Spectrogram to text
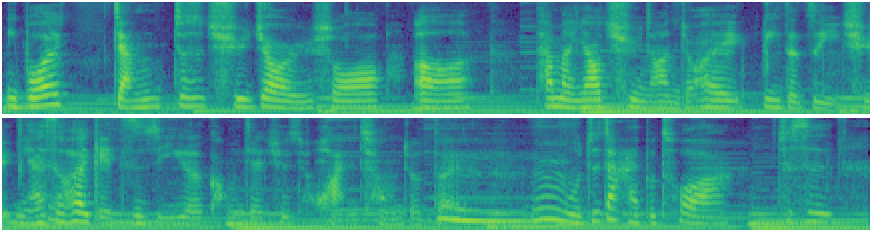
你不会讲，就是屈就于说，呃。他们要去，然后你就会逼着自己去，你还是会给自己一个空间去缓冲，就对了。嗯，我觉得这样还不错啊，就是，嗯，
